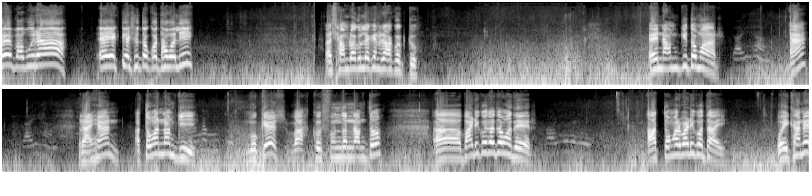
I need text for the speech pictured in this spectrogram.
এ বাবুরা এই একটু এসো তো কথা বলি। আর সামলাগুলো এখানে রাখো একটু। এই নাম কি তোমার? হ্যাঁ? রাইহান। রায়হান আর তোমার নাম কি? মুকেশ। বাহ খুব সুন্দর নাম তো। বাড়ি কোথায় তোমাদের? আর তোমার বাড়ি কোথায়? ওইখানে?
